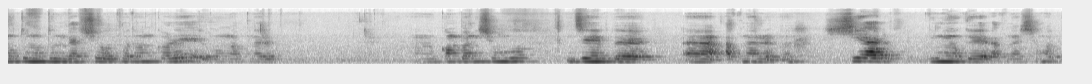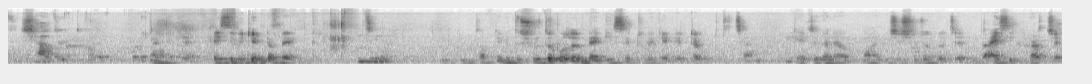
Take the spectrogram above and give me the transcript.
নতুন নতুন ব্যবসা উদ্বোধন করে এবং আপনার কোম্পানি সমূহ যে আপনার শেয়ার বিনিয়োগে আপনার সাহায্য করে করে কি একটা ব্যাংক জি। কিন্তু আপনি কিন্তু শুরুতে বললেন ব্যাংকিং সেক্টরে ক্যারিয়ারটা করতে চান। কিন্তু এখানে অনেক বেশি সুযোগ রয়েছে। কিন্তু আইসিবি ফার্স্ট চাই।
